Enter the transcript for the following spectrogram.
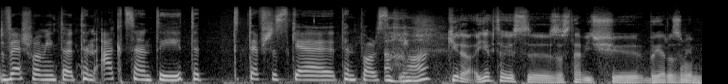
weszło mi to, ten akcent i te, te wszystkie, ten polski. Aha. Kira, jak to jest y, zostawić, bo ja rozumiem,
